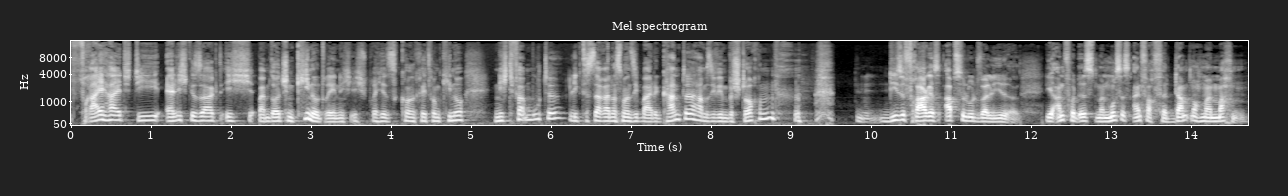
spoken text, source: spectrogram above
Freiheit, die ehrlich gesagt ich beim deutschen Kino drehen, ich, ich spreche jetzt konkret vom Kino, nicht vermute. Liegt es daran, dass man sie beide kannte? Haben sie wen bestochen? Diese Frage ist absolut valide. Die Antwort ist, man muss es einfach verdammt nochmal machen.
